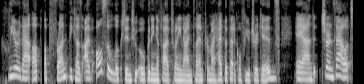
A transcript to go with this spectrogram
clear that up up front because I've also looked into opening a 529 plan for my hypothetical future kids. And turns out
